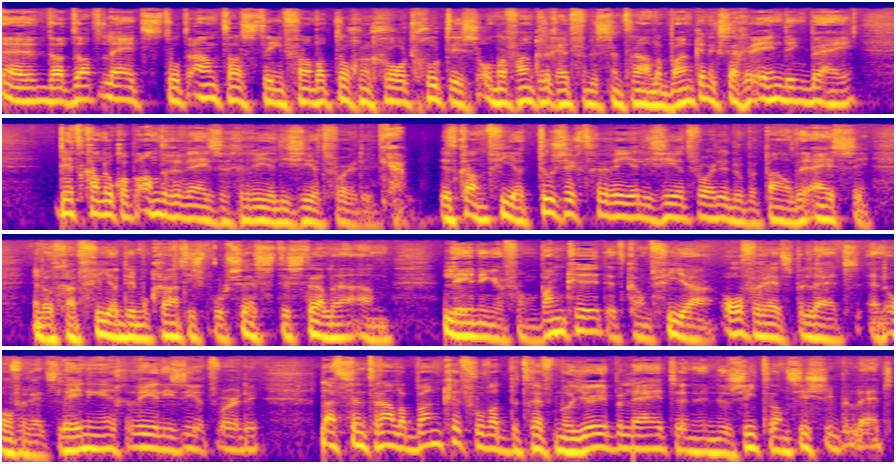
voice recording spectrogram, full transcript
uh, dat dat leidt tot aantasting van wat toch een groot goed is, onafhankelijkheid van de centrale bank. En ik zeg er één ding bij. Dit kan ook op andere wijze gerealiseerd worden. Ja. Dit kan via toezicht gerealiseerd worden door bepaalde eisen. En dat gaat via democratisch proces te stellen aan leningen van banken. Dit kan via overheidsbeleid en overheidsleningen gerealiseerd worden. Laat centrale banken voor wat betreft milieubeleid en energietransitiebeleid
